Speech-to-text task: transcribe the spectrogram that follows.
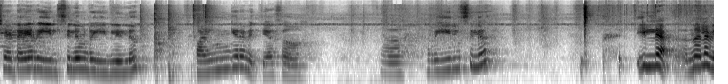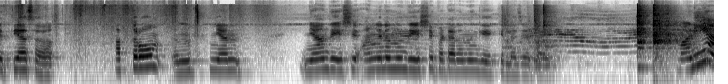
ചേട്ടായി റീൽസിലും റീലിലും ഭയങ്കര വ്യത്യാസമാണ് റീൽസിൽ ഇല്ല നല്ല വ്യത്യാസമാണ് അത്രയും ഞാൻ ഞാൻ ദേഷ്യ അങ്ങനൊന്നും ദേഷ്യപ്പെട്ടാലൊന്നും കേൾക്കില്ല ചേട്ടായി. മണിയാ?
